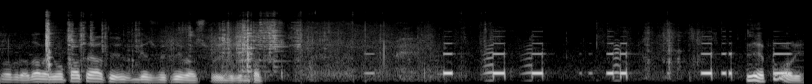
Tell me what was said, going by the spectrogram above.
Dobra, dawaj łopatę, a ty bierz wykrywacz, będziemy patrzeć. Nie, powoli.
